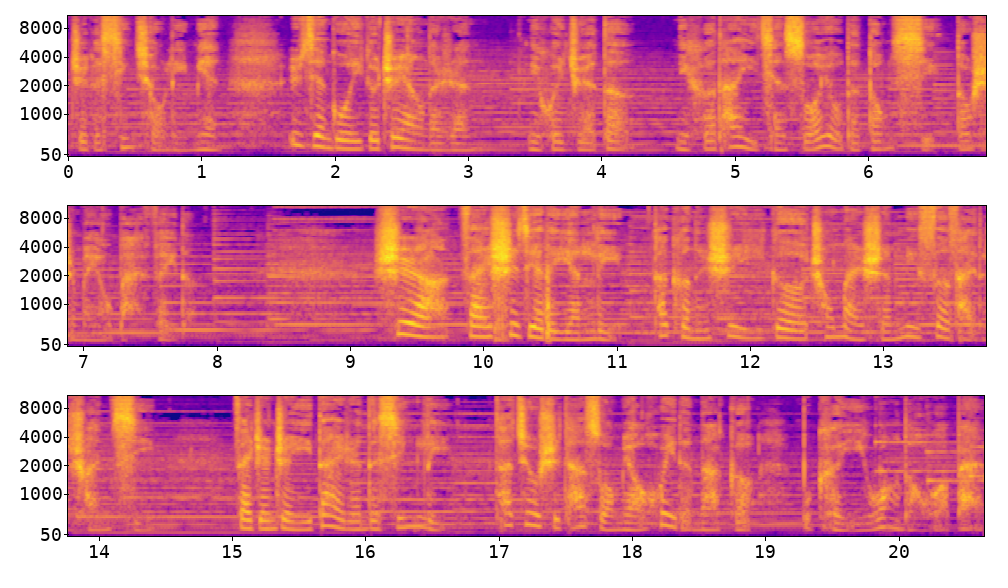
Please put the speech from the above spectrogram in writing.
这个星球里面，遇见过一个这样的人，你会觉得。”你和他以前所有的东西都是没有白费。是啊，在世界的眼里，他可能是一个充满神秘色彩的传奇；在整整一代人的心里，他就是他所描绘的那个不可遗忘的伙伴。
